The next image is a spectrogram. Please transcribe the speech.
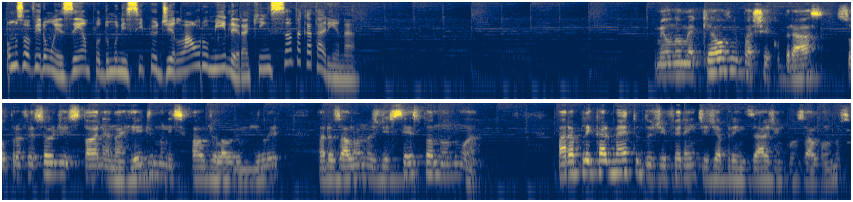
Vamos ouvir um exemplo do município de Lauro Miller, aqui em Santa Catarina. Meu nome é Kelvin Pacheco Braz, sou professor de História na Rede Municipal de Lauro Miller para os alunos de sexto a nono ano. Para aplicar métodos diferentes de aprendizagem com os alunos,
